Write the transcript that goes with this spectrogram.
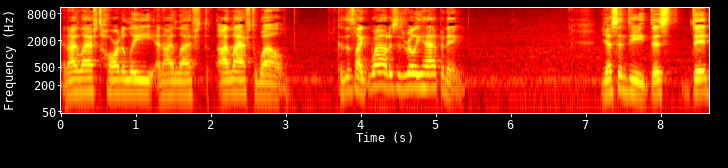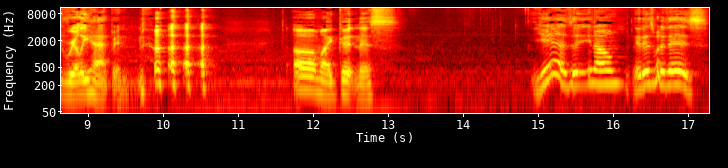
And I laughed heartily and I laughed I laughed well. Cuz it's like, wow, this is really happening. Yes indeed, this did really happen. oh my goodness. Yeah, you know, it is what it is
